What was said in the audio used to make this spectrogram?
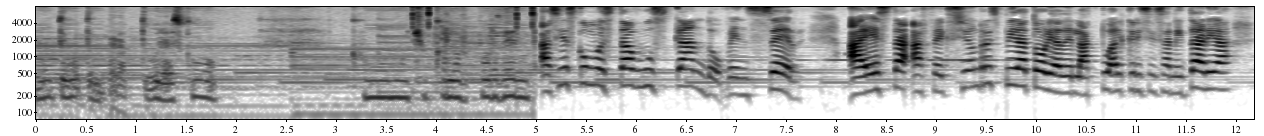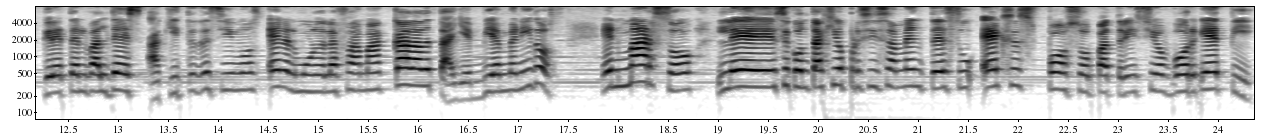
no tengo temperatura, es como mucho calor por dentro. Así es como está buscando vencer a esta afección respiratoria de la actual crisis sanitaria Gretel Valdés. Aquí te decimos en el Muro de la Fama cada detalle. Bienvenidos. En marzo le, se contagió precisamente su ex esposo Patricio Borghetti.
